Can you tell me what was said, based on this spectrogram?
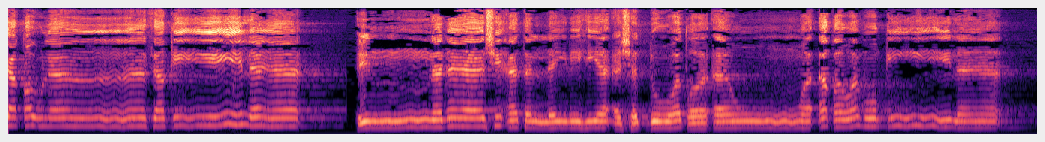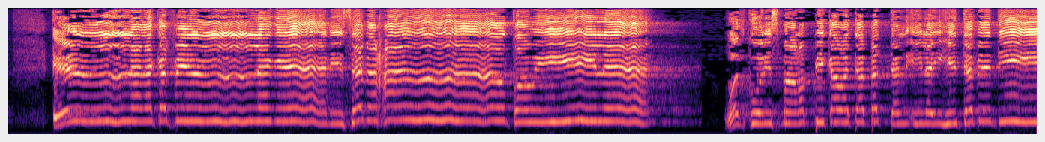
عليك قولا ثقيلا. إن ناشئة الليل هي أشد وطأ وأقوم قيلا. إن لك في الليالي سبحا طويلا. واذكر اسم ربك وتبتل إليه تبديلا.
